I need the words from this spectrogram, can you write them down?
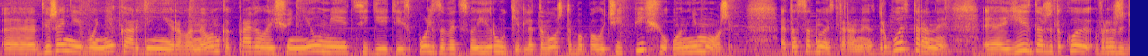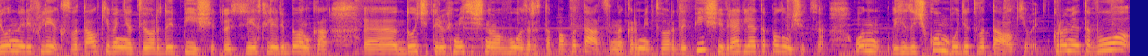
Э, Движения его не координированы, он, как правило, еще не умеет сидеть и использовать свои руки для того, чтобы получить пищу, он не может. Это с одной стороны. С другой стороны, э, есть даже такой врожденный рефлекс выталкивания твердой пищи. То есть, если ребенка э, до 4-месячного возраста попытаться накормить твердой пищей, вряд ли это получится. Он язычком будет выталкивать. Кроме того,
